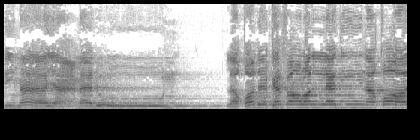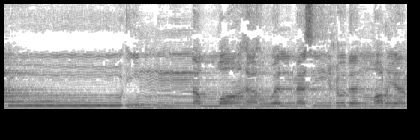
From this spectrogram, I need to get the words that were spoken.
بما يعملون لقد كفر الذين قالوا إن الله هو المسيح بن مريم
